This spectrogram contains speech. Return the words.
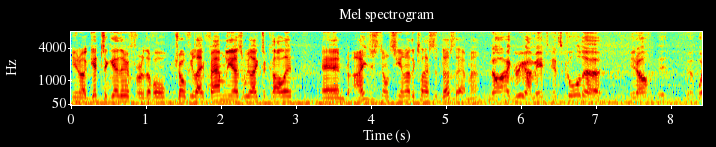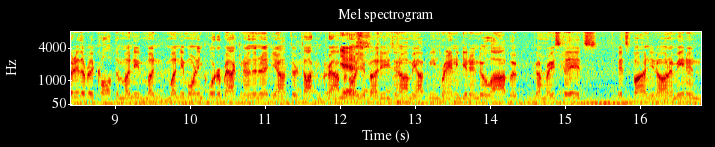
you know a get together for the whole Trophy Light family, as we like to call it. and I just don't see another class that does that, man. No, I agree. I mean, it's, it's cool to, you know, it, what do they call it? The Monday Mon, Monday morning quarterback and internet. You know, out there talking crap with all your buddies. You know, I mean, I mean, Brandon get into a lot, but come race day, it's it's fun. You know what I mean? And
